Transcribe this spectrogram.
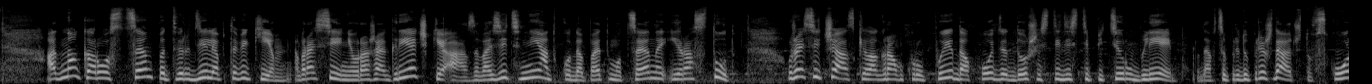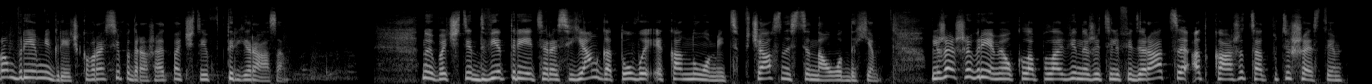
Однако рост цен подтвердили оптовики. В России не урожай гречки, а завозить неоткуда, поэтому цены и растут. Уже сейчас килограмм крупы доходит до 65 рублей. Продавцы предупреждают, что в скором времени гречка в России подорожает почти в три раза. Ну и почти две трети россиян готовы экономить, в частности, на отдыхе. В ближайшее время около половины жителей Федерации откажется от путешествий.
